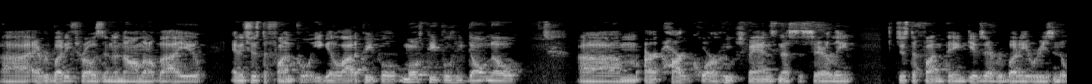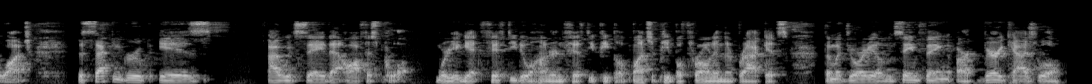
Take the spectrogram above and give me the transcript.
Uh, everybody throws in a nominal value, and it's just a fun pool. You get a lot of people, most people who don't know, um, aren't hardcore hoops fans necessarily. Just a fun thing, gives everybody a reason to watch. The second group is, I would say, that office pool where you get 50 to 150 people, a bunch of people thrown in their brackets. The majority of them, same thing, are very casual,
